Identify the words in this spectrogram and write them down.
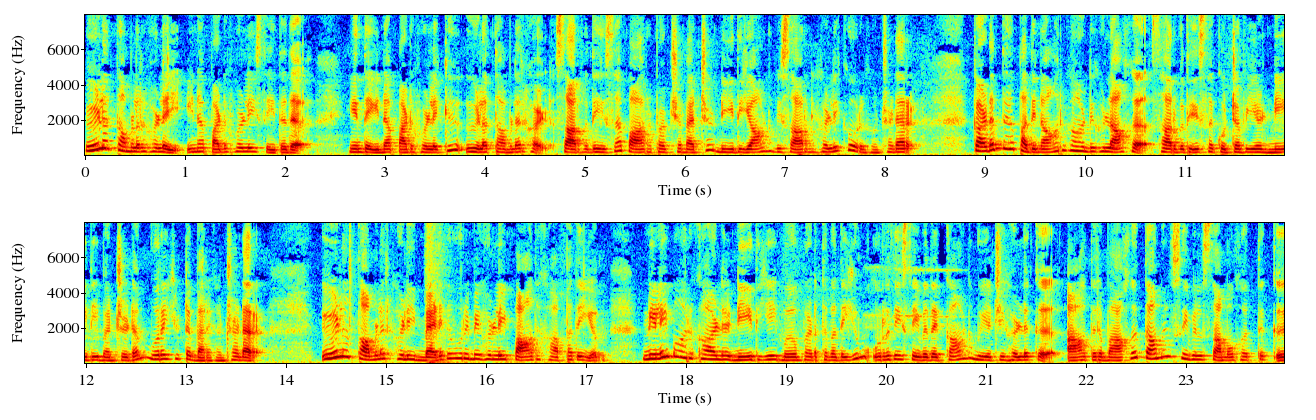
ஈழத்தமிழர்களை இனப்படுகொலை செய்தது. இந்த இனப்படுகொலைக்கு ஈழத்தமிழர்கள் சர்வதேச பாரபட்சமற்ற நீதியான விசாரணைகளை கோருகின்றனர். கடந்த பதினாறு ஆண்டுகளாக சர்வதேச குற்றவியல் நீதிமன்றிடம் முறையிட்டு வருகின்றனர். ஈழத் தமிழர்களின் மனித உரிமைகளை பாதுகாப்பதையும் நிலைமாறுகால நீதியை மேம்படுத்துவதையும் உறுதி செய்வதற்கான முயற்சிகளுக்கு ஆதரவாக தமிழ் சிவில் சமூகத்துக்கு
